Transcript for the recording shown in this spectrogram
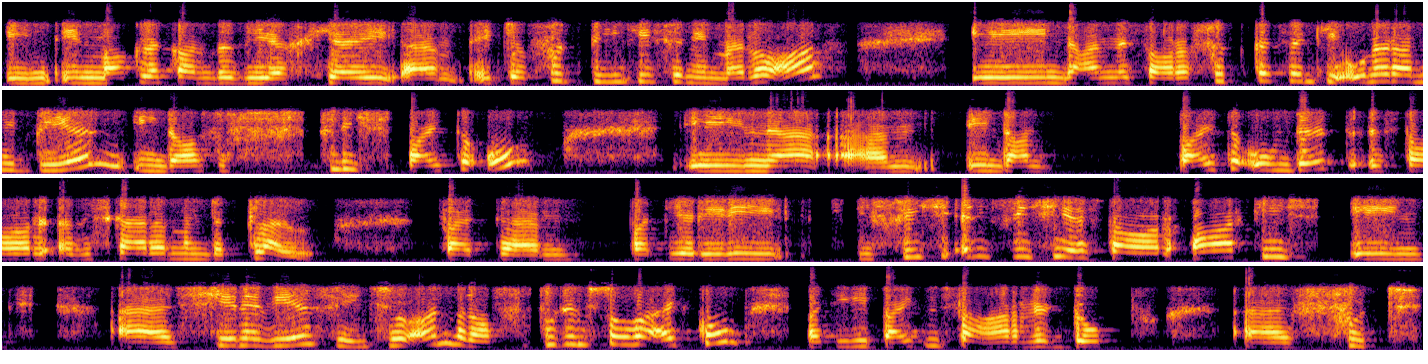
en en maklik kan beweeg. Jy ehm um, het jou voetpientjies in die middel af en dan is daar 'n voetkussentjie onder aan die been en daar's 'n vlies buiteom en uh, ehm um, en dan buiteom dit is daar 'n beskermende klou wat ehm um, wat deur hierdie die visie in die visie is daar aardkies en uh senuwees en so aan wat daar voedingsstowwe uitkom wat hierdie buitenste harde dop uh voed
